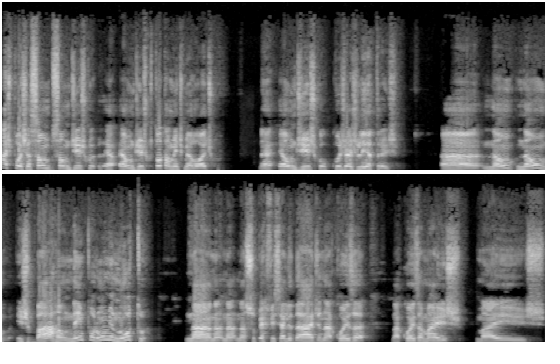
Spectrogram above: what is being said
Mas, poxa, são, são discos, é, é um disco totalmente melódico. Né? É um disco cujas letras ah, não, não esbarram nem por um minuto na, na, na- na superficialidade, na coisa, na coisa mais, mais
